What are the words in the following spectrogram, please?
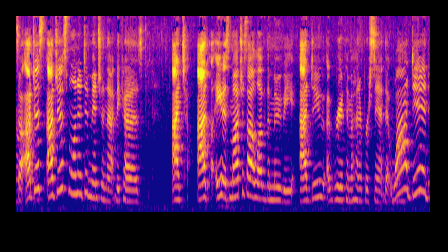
So I just, I just wanted to mention that because I, t- I- as much as I love the movie, I do agree with him 100% that why mm-hmm. did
